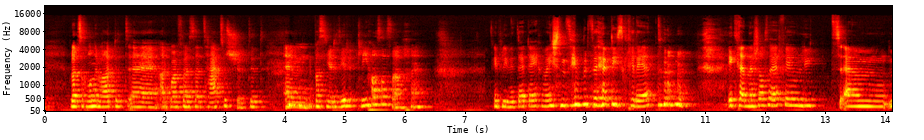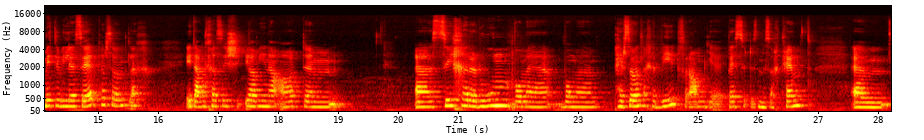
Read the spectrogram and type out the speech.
plötzlich unerwartet äh, an Coiffeuse das Herz ausschüttet. Ähm, passieren dir gleich auch so Sachen? Ich bleibe dort eigentlich meistens immer sehr diskret. ich kenne schon sehr viele Leute, ähm, mittlerweile sehr persönlich. Ich denke, es ist ja wie eine Art ähm, ein sicherer Raum, wo man, wo man persönlicher wird, vor allem je besser dass man sich kennt. Ähm,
